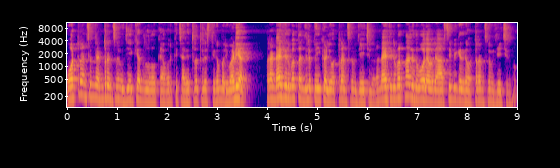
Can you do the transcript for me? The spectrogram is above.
വോട്ട് റൺസിന് രണ്ട് റൺസിന് വിജയിക്കുക എന്നുള്ളതൊക്കെ അവർക്ക് ചരിത്രത്തിലെ സ്ഥിരം പരിപാടിയാണ്. ഇപ്പോൾ രണ്ടായിരത്തി ഇരുപത്തഞ്ചിൽ ഇപ്പോൾ ഈ കളി ഒറ്റ റൺസിന് വിജയിച്ചില്ല. രണ്ടായിരത്തി ഇരുപത്തിനാല് ഇതുപോലെ അവർ ആർ സി ബിക്കെതിരെ ഒറ്റ റൺസിന് വിജയിച്ചിരുന്നു.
